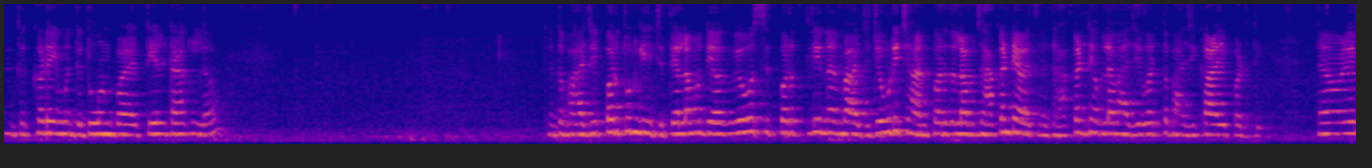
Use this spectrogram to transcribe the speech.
नंतर कढईमध्ये दोन बळ्या तेल टाकलं. त्यानंतर भाजी परतून घ्यायची. तेलामध्ये व्यवस्थित परतली ना भाजी. जेवढी छान परतला झाकण ठेवायचं नाही. झाकण ठेवल्या भाजीवर तर भाजी काळी पडते. त्यामुळे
